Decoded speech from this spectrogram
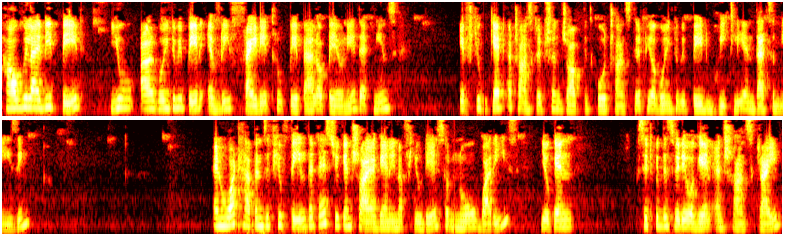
How will I be paid? You are going to be paid every Friday through PayPal or Payoneer. That means if you get a transcription job with Go Transcript, you're going to be paid weekly, and that's amazing. And what happens if you fail the test? You can try again in a few days, so no worries. You can sit with this video again and transcribe.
